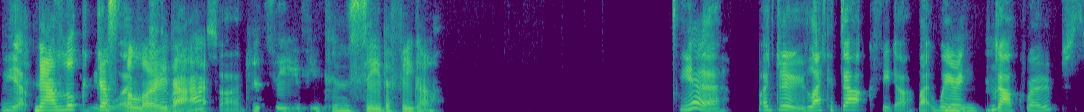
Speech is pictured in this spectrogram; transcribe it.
yeah. Now look just below that and see if you can see the figure. Yeah, I do. Like a dark figure, like wearing Mhm. dark robes.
